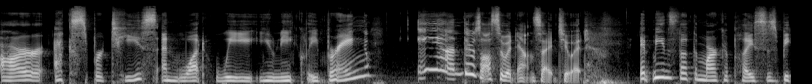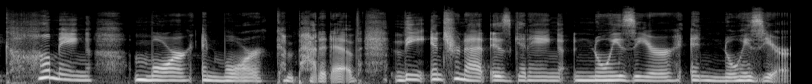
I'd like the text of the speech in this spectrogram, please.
our expertise and what we uniquely bring. And there's also a downside to it it means that the marketplace is becoming more and more competitive. The internet is getting noisier and noisier,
